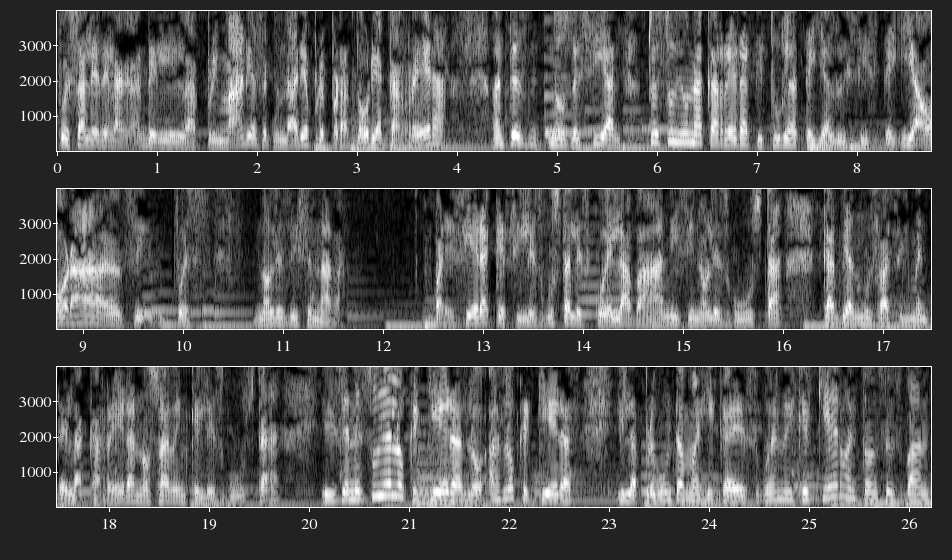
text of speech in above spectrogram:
pues sale de la, de la primaria, secundaria, preparatoria, carrera. Antes nos decían, tú estudia una carrera, titúlate, ya lo hiciste y ahora pues no les dicen nada pareciera que si les gusta la escuela van y si no les gusta cambian muy fácilmente la carrera, no saben qué les gusta y dicen estudia lo que quieras, lo, haz lo que quieras y la pregunta mágica es bueno ¿y qué quiero? Entonces van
